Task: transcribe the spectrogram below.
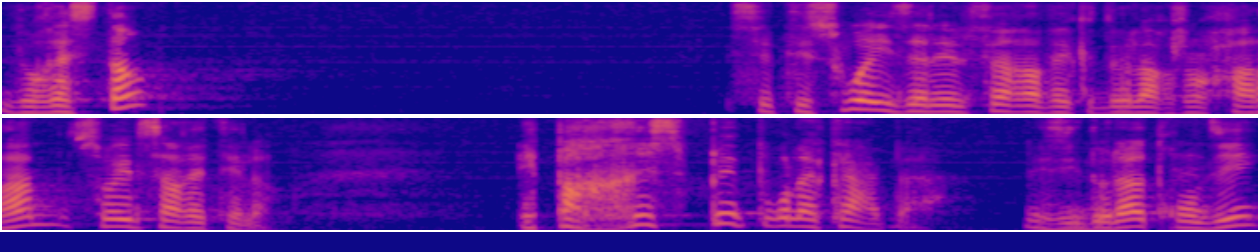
Le restant, c'était soit ils allaient le faire avec de l'argent haram, soit ils s'arrêtaient là. Et par respect pour la Kaaba, les idolâtres ont dit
